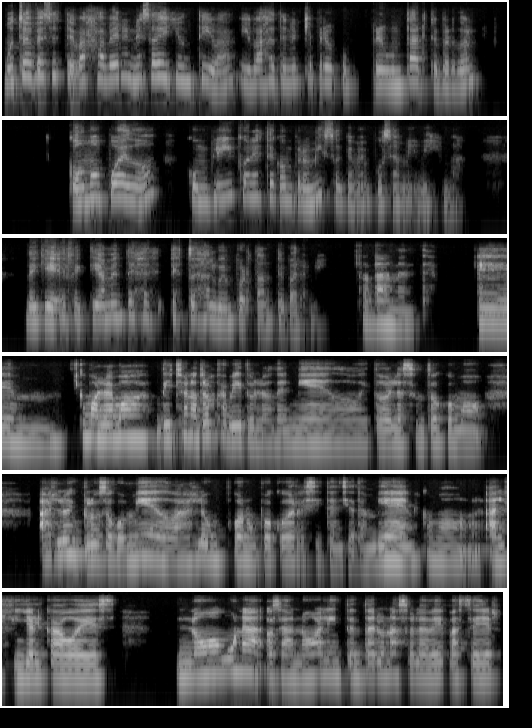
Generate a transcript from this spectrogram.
muchas veces te vas a ver en esa disyuntiva y vas a tener que preguntarte, perdón, ¿cómo puedo cumplir con este compromiso que me puse a mí misma? De que efectivamente esto es algo importante para mí. Totalmente. Em, como lo hemos dicho en otros capítulos del miedo y todo el asunto, como hazlo incluso con miedo, hazlo con un poco de resistencia también, como al fin y al cabo es no una, o sea, no al intentar una sola vez va a ser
